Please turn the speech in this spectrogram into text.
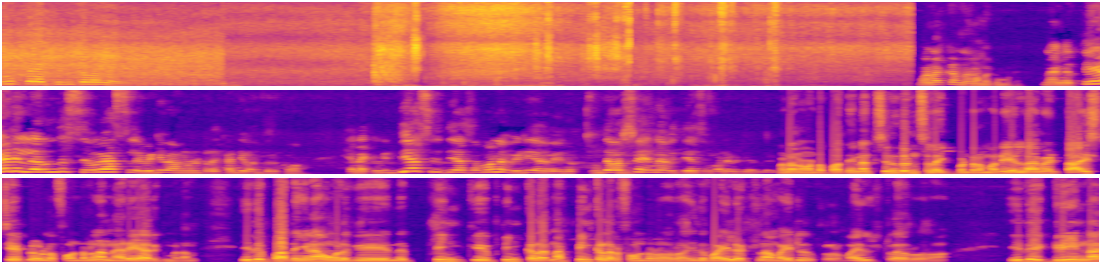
சூப்பராக பிங்க் கலரில் வணக்கம் வணக்கம் மேடம். நாங்க தேனில இருந்து சிவகாசில வெடி வாங்கணுன்றதுக்காண்டி வந்திருக்கோம். எனக்கு வித்தியாச வித்தியாசமான வெடியா வேணும். இந்த வருஷம் என்ன வித்தியாசமான வெடி மேடம் நம்மகிட்ட பார்த்தீங்கன்னா சில்ட்ரன் செலக்ட் பண்ணுற மாதிரி எல்லாமே டாய்ஸ் டைப்பில் உள்ள ஃபவுண்டன்லாம் நிறையா இருக்குது மேடம். இது பார்த்தீங்கன்னா உங்களுக்கு இந்த பிங்க் பிங்க் கலர்னா பிங்க் கலர் ஃபவுண்டன் வரும். இது வயலட்லாம் வயலட் வயலட் கலர் வரும். இது க்ரீன்னா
